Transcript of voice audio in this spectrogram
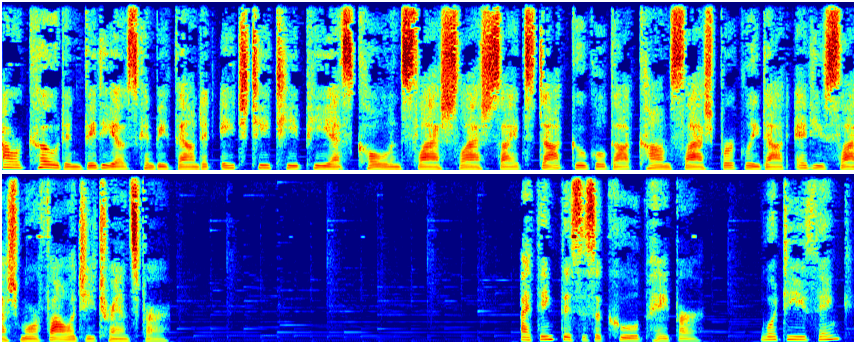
Our code and videos can be found at https colon slash slash sites.google.com slash berkeley.edu slash morphology transfer. I think this is a cool paper. What do you think?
